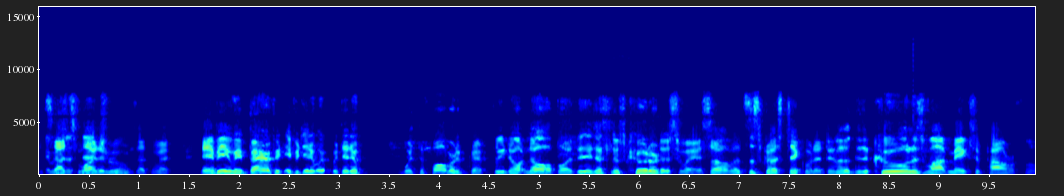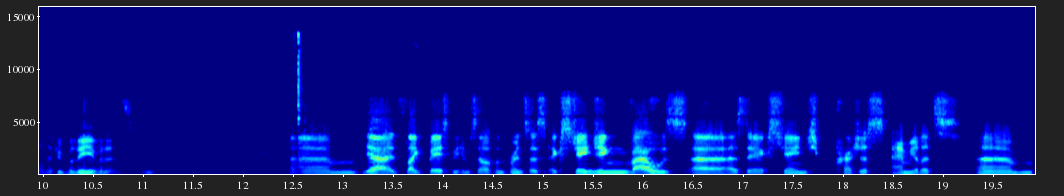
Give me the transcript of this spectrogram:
It so that's why the natural. move was that way. Maybe it'd be better if it, if it did it with, we did it with the forward grip. We don't know, but it just looks cooler this way. So let's just go stick with it. The, the cool is what makes it powerful. If you believe Hmm. it is. Um, yeah, it's like basically himself and the princess exchanging vows uh, as they exchange precious amulets. Um,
